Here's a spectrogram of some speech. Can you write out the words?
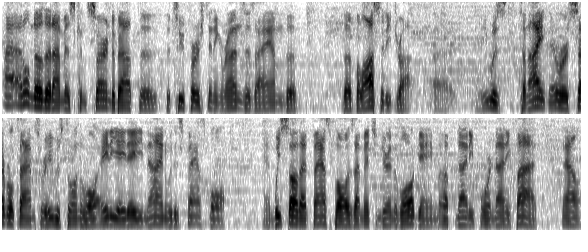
I don't know that I'm as concerned about the, the two first inning runs as I am the the velocity drop. Uh, he was tonight. There were several times where he was throwing the ball 88, 89 with his fastball, and we saw that fastball, as I mentioned during the ball game, up 94, 95. Now,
